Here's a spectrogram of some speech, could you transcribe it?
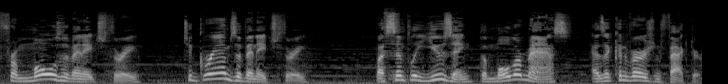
from moles of NH3 to grams of NH3 by simply using the molar mass as a conversion factor.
